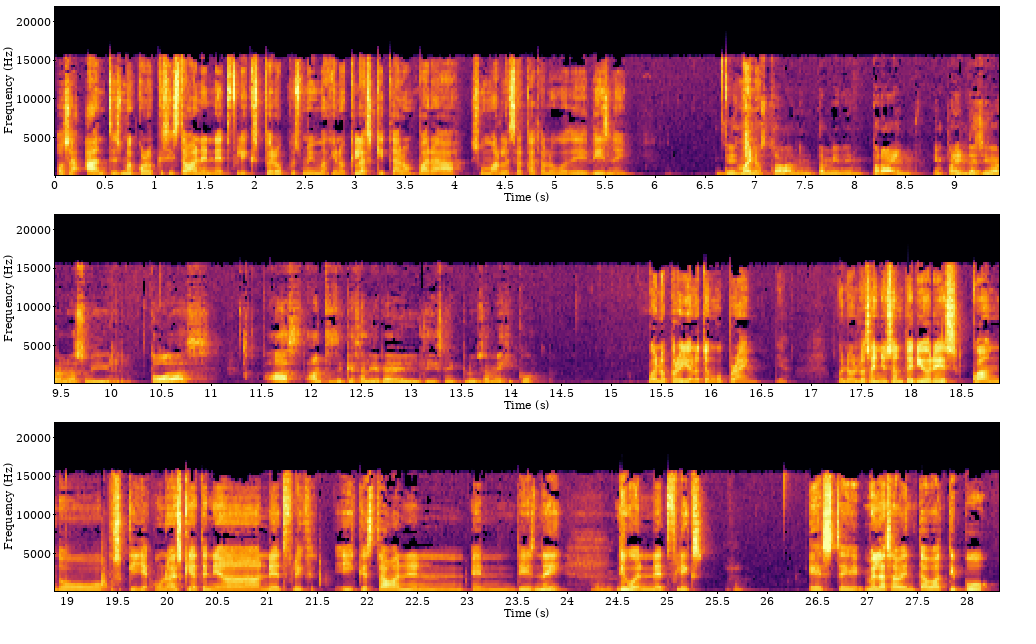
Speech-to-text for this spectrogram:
o sea, antes me acuerdo que sí estaban en Netflix, pero pues me imagino que las quitaron para sumarlas al catálogo de Disney. De hecho, Bueno. estaban en- también en Prime. En Prime las llegaron a subir todas as- antes de que saliera el Disney Plus a México. Bueno, pero yo no tengo Prime, ya. Bueno, los años anteriores, cuando, pues que ya, una vez que ya tenía Netflix y que estaban en, en Disney, ¿Vale? digo, en Netflix, este, me las aventaba tipo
